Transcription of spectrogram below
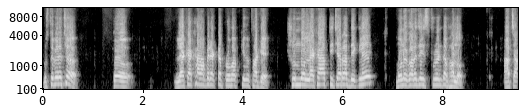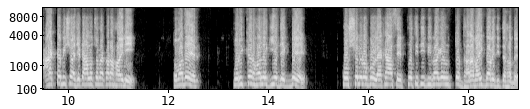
বুঝতে পেরেছ? তো লেখা খারাপের একটা প্রভাব কিন্তু থাকে। সুন্দর লেখা টিচাররা দেখলে মনে করে যে স্টুডেন্টটা ভালো। আচ্ছা আরেকটা বিষয় যেটা আলোচনা করা হয়নি। তোমাদের পরীক্ষার হলে গিয়ে দেখবে কোশ্চেনের ওপর লেখা আছে, প্রতিটি বিভাগের উত্তর ধারাবাহিকভাবে দিতে হবে।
